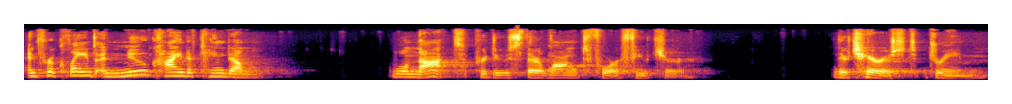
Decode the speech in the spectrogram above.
and proclaimed a new kind of kingdom will not produce their longed for future, their cherished dream,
